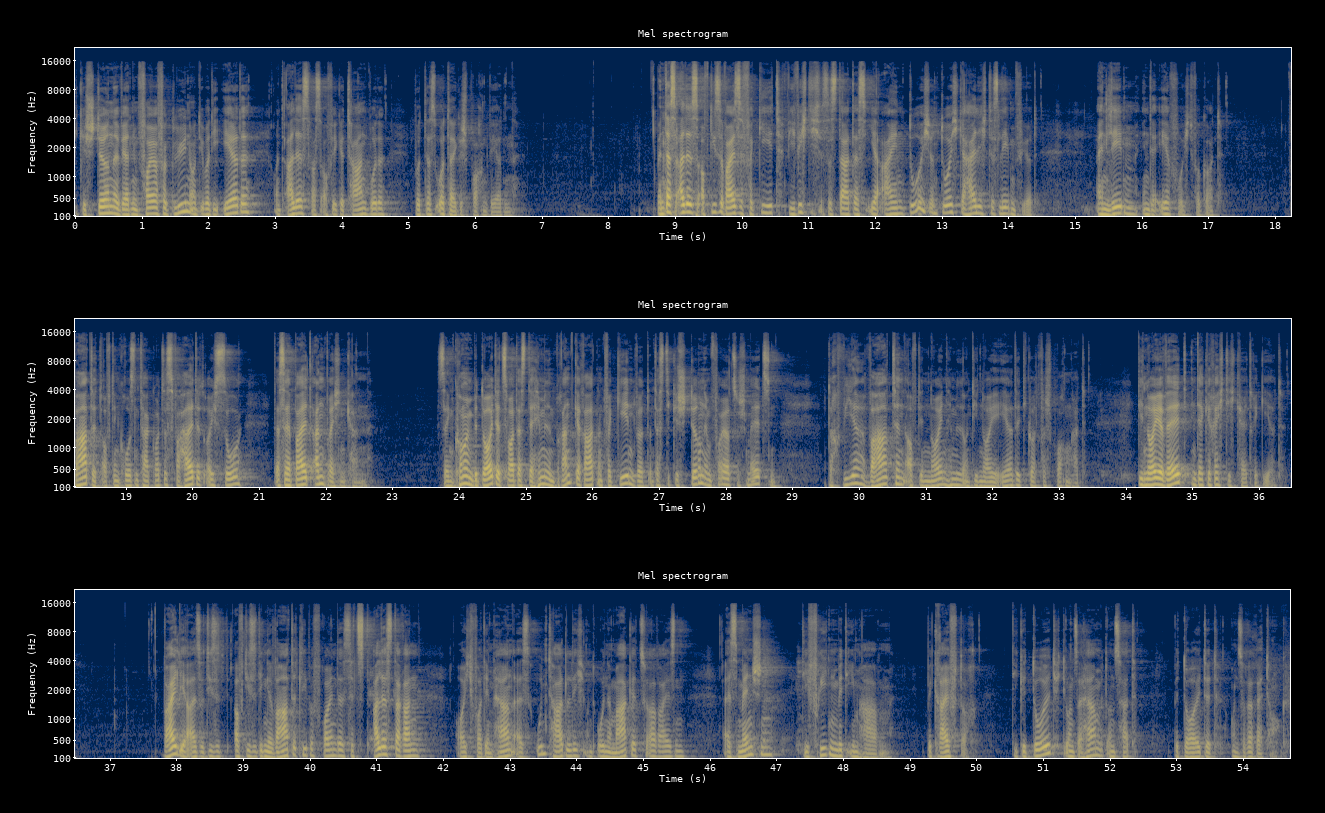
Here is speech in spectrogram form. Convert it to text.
Die Gestirne werden im Feuer verglühen und über die Erde und alles, was auf ihr getan wurde, wird das Urteil gesprochen werden. Wenn das alles auf diese Weise vergeht, wie wichtig ist es da, dass ihr ein durch und durch geheiligtes Leben führt? Ein Leben in der Ehrfurcht vor Gott. Wartet auf den großen Tag Gottes, verhaltet euch so, dass er bald anbrechen kann. Sein Kommen bedeutet zwar, dass der Himmel in Brand geraten und vergehen wird und dass die Gestirne im Feuer zerschmelzen, doch wir warten auf den neuen Himmel und die neue Erde, die Gott versprochen hat. Die neue Welt, in der Gerechtigkeit regiert. Weil ihr also diese, auf diese Dinge wartet, liebe Freunde, setzt alles daran, euch vor dem Herrn als untadelig und ohne Makel zu erweisen, als Menschen, die Frieden mit ihm haben. Begreift doch, die Geduld, die unser Herr mit uns hat, bedeutet unsere Rettung.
